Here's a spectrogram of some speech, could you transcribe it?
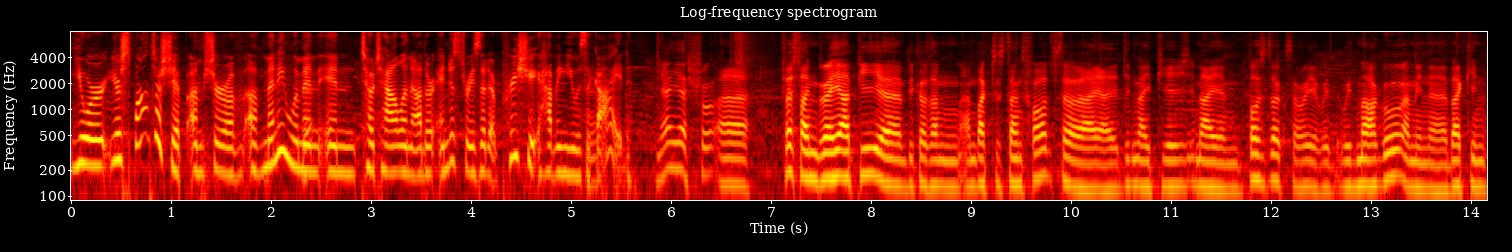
your, your sponsorship, I'm sure, of, of many women yeah. in Total and other industries that appreciate having you as yeah. a guide. Yeah, yeah, sure. Uh, First, I'm very happy uh, because I'm, I'm back to Stanford. So I, I did my PhD, my um, postdoc, sorry, with, with Margot. I mean, uh, back in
